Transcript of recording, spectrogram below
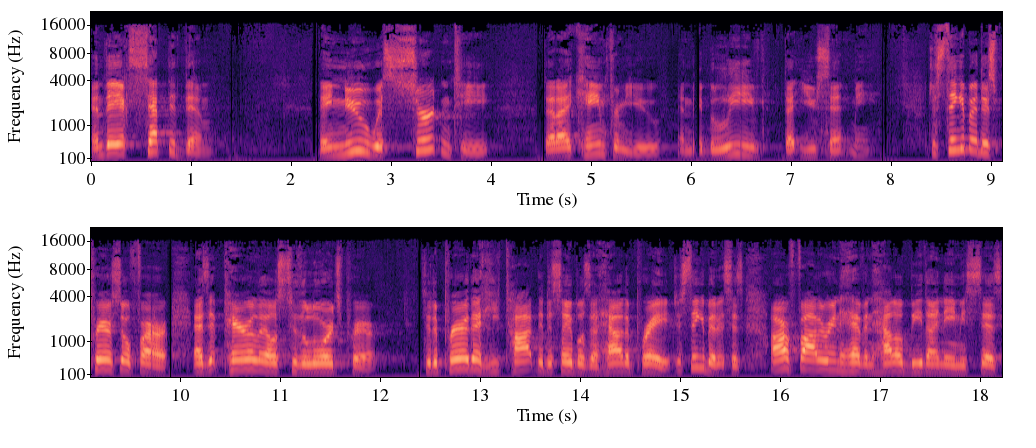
and they accepted them. They knew with certainty that I came from you, and they believed that you sent me. Just think about this prayer so far as it parallels to the Lord's Prayer to the prayer that he taught the disciples on how to pray. Just think about it. It says, Our Father in heaven, hallowed be thy name. He says,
